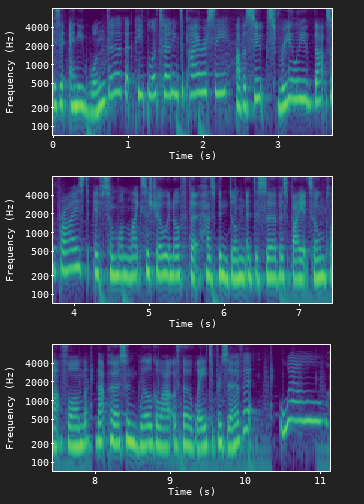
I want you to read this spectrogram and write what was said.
is it any wonder that people are turning to piracy? Are the suits really that surprised if someone likes a show enough that has been done a disservice by its own platform, that person will go out of their way to preserve it? Well,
